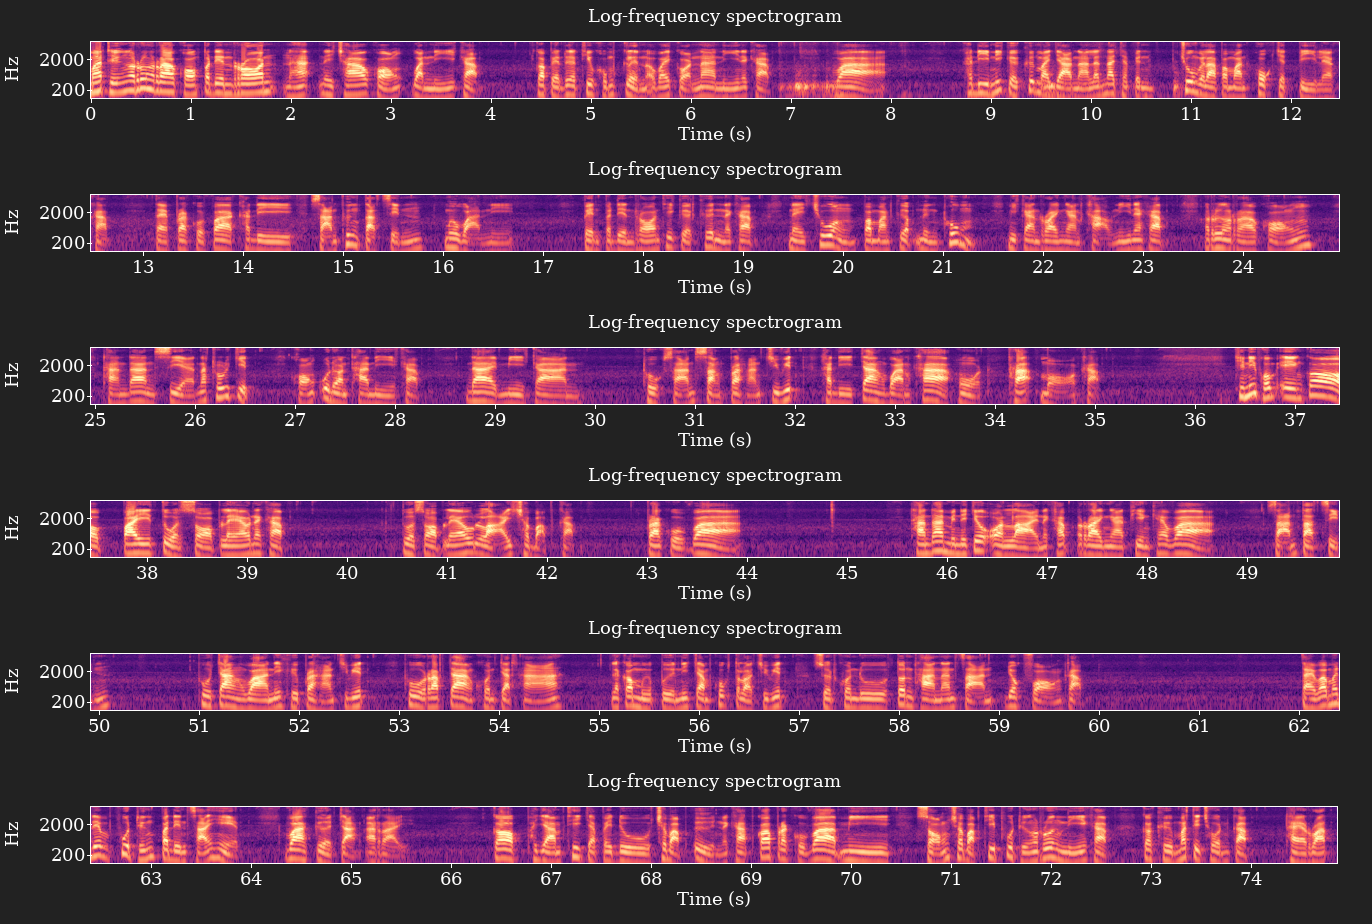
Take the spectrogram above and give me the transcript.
มาถึงเรื่องราวของประเด็นร้อนนะฮะในเช้าของวันนี้ครับ ก็เป็นเรื่องที่ผมเกริ่นเอาไว้ก่อนหน้านี้นะครับ ว่าคดีนี้เกิดขึ้นมายาวนานและน่าจะเป็นช่วงเวลาประมาณ 6-7 ปีแล้วครับ แต่ปรากฏว่าคดีศาลเพิ่งตัดสินเมื่อวานนี้ เป็นประเด็นร้อนที่เกิดขึ้นนะครับ ในช่วงประมาณเกือบหนึ่งทุ่ม มีการรายงานข่าวนี้นะครับ เรื่องราวของทางด้านเสียนักธุรกิจของอุดรธานีครับ ได้มีการถูกศาลสั่งประหารชีวิต คดีจ้างวานฆ่าโหดพระหมอครับ ทีนี้ผมเองก็ไปตรวจสอบแล้วนะครับ ตรวจสอบแล้วหลายฉบับครับ ปรากฏว่า ทางด้าน Manager ออนไลน์นะครับ รายงานเพียงแค่ว่าศาลตัดสิน ผู้จ้างวานนี่คือประหารชีวิต ผู้รับจ้างคนจัดหา และก็มือปืนนี่จำคุกตลอดชีวิต ส่วนคนดูต้นทางนั้นศาลยกฟ้องครับ แต่ว่าไม่ได้พูดถึงประเด็นสาเหตุว่าเกิดจากอะไร ก็พยายามที่จะไปดูฉบับอื่นนะครับ ก็ปรากฏว่ามี 2 ฉบับที่พูดถึงเรื่องนี้ครับ ก็คือมติชนกับไทยรัฐ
